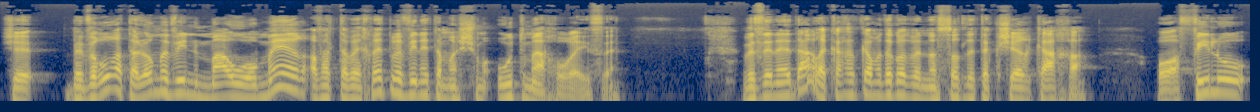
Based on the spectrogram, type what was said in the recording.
שבבירור אתה לא מבין מה הוא אומר אבל אתה בהחלט מבין את המשמעות מאחורי זה. וזה נהדר לקחת כמה דקות ולנסות לתקשר ככה או אפילו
